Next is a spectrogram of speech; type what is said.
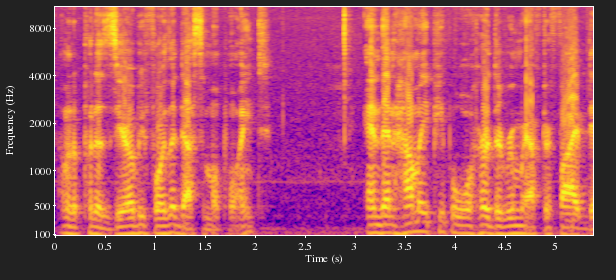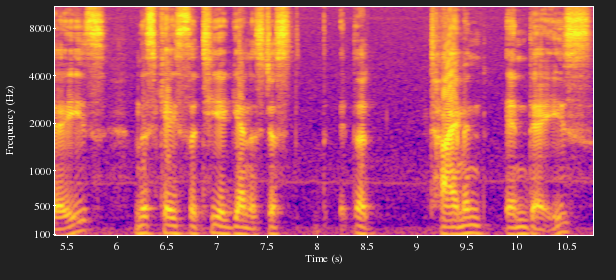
I'm going to put a 0 before the decimal point. And then how many people will heard the rumor after 5 days? In this case, the T again is just the time in, in days.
